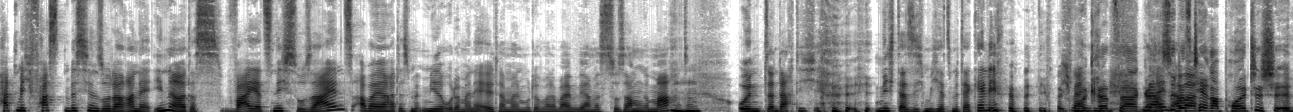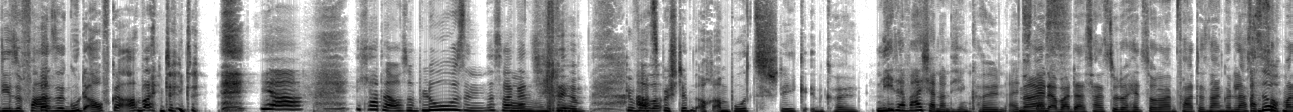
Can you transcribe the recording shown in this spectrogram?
hat mich fast ein bisschen so daran erinnert. Das war jetzt nicht so seins, aber er hat es mit mir oder meine Eltern, meine Mutter war dabei, wir haben es zusammen gemacht. Mhm. Und dann dachte ich nicht, dass ich mich jetzt mit der Kelly Family Ich wollte gerade sagen, Nein, hast du das therapeutisch, äh, diese Phase gut aufgearbeitet? Ja, ich hatte auch so Blusen. Das war oh ganz schlimm. Du warst aber, bestimmt auch am Bootssteg in Köln. Nee, da war ich ja noch nicht in Köln. Nein, das. aber das heißt, du hättest doch deinem Vater sagen können, lass uns so. doch mal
